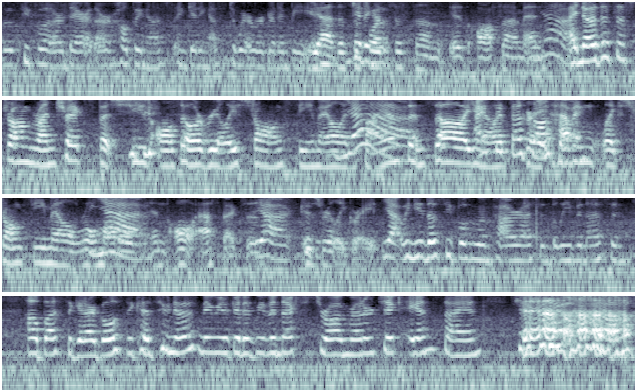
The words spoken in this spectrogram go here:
those people that are there that are helping us and getting us to where we're going to be. Yeah, the support us- system is awesome. And Yeah. I know this is Strong Runner Chicks, but she's also a really strong female in Yeah. science. And so, you know, it's great. awesome. Having like strong female role Yeah. models in all aspects is, is really great. Yeah, we need those people who empower us and believe in us and help us to get our goals because who knows, maybe you're going to be the next strong runner chick and science chick. so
